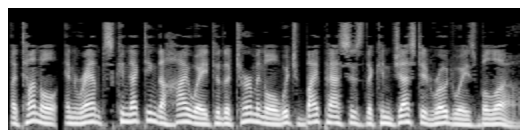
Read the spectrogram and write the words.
a tunnel, and ramps connecting the highway to the terminal which bypasses the congested roadways below.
